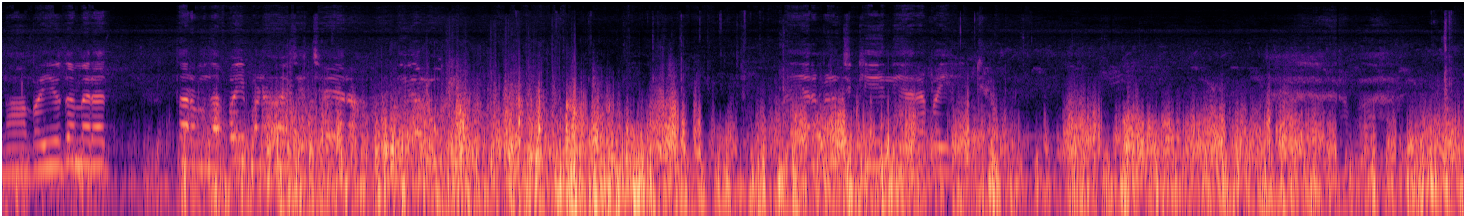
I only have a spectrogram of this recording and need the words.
ਨਾ ਬਾਈ, ਉਹ ਤਾਂ ਮੇਰਾ ਧਰਮ ਦਾ ਭਾਈ ਬਣਿਆ ਹੋਇਆ ਸੀ। ਅੱਛਾ ਯਾਰ ਕੀ ਗੱਲ ਹੋ ਗਈ। ਯਾਰ, ਮੈਨੂੰ ਯਕੀਨ ਨਹੀਂ ਆ ਰਿਹਾ ਬਾਈ। ਰੱਬਾ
